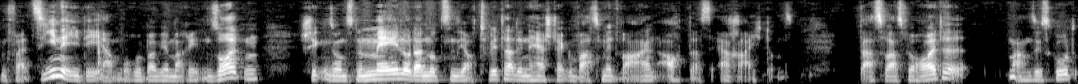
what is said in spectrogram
Und falls Sie eine Idee haben, worüber wir mal reden sollten, Schicken Sie uns eine Mail oder nutzen Sie auf Twitter den Hashtag Was mit Wahlen. Auch das erreicht uns. Das war's für heute. Machen Sie es gut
